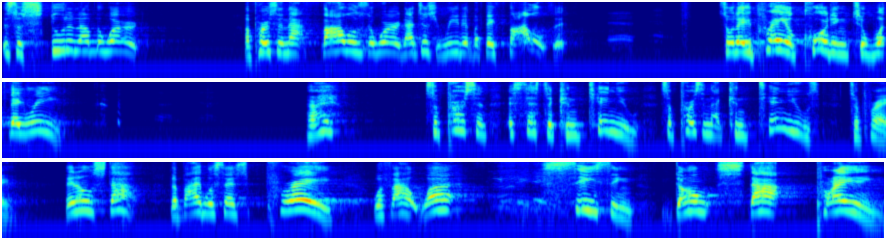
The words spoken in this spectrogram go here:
It's a student of the word. A person that follows the word, not just read it, but they follows it. So they pray according to what they read. Right? It's a person, it says to continue. It's a person that continues to pray. They don't stop. The Bible says, pray without what? Ceasing. Ceasing. Don't stop praying.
